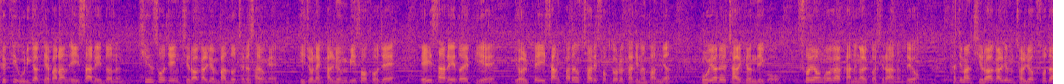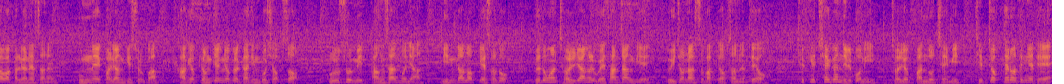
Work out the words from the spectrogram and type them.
특히 우리가 개발한 에이사 레이더는 신소재인 질화 갈륨 반도체를 사용해 기존의 갈륨 비소 소재의 에 이사 레이더에 비해 10배 이상 빠른 처리 속도를 가지는 반면 고열을 잘 견디고 소형화가 가능할 것이라 하는데요. 하지만 질화 갈륨 전력 소자와 관련해서는 국내 관련 기술과 가격 경쟁력을 가진 곳이 없어 군수 및 방산 분야, 민간 업계에서도 그동안 전량을 외산 장비에 의존할 수밖에 없었는데요. 특히 최근 일본이 전력 반도체 및 집적 회로 등에 대해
